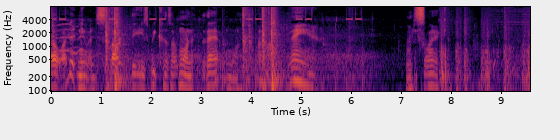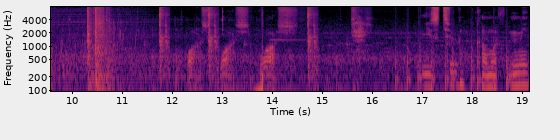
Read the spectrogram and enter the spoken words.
Oh, I didn't even start these because I wanted that one. Oh, man. I'm slacking. Wash, wash, wash. These two come with me.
